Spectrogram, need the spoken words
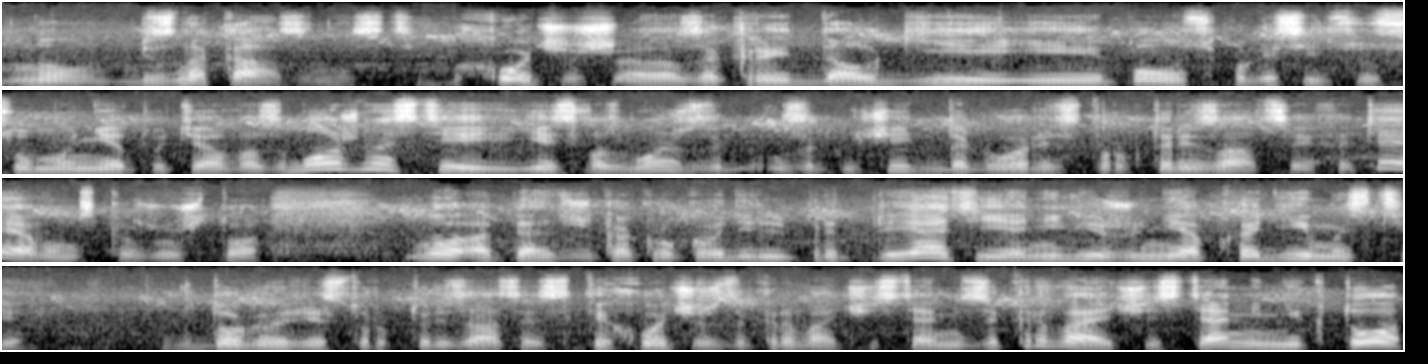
ну, безнаказанности. Хочешь э, закрыть долги и полностью погасить всю сумму, нет у тебя возможности, есть возможность за- заключить договор реструктуризации. Хотя я вам скажу, что, ну, опять же, как руководитель предприятия, я не вижу необходимости в договоре реструктуризации, если ты хочешь закрывать частями, закрывай частями. Никто,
